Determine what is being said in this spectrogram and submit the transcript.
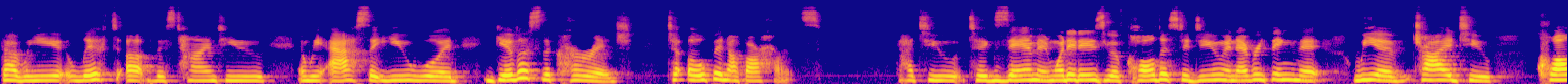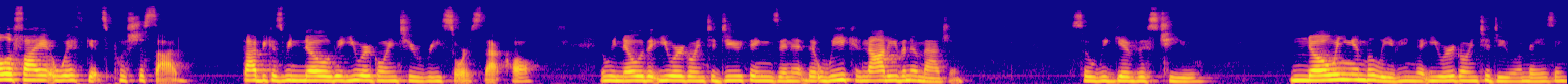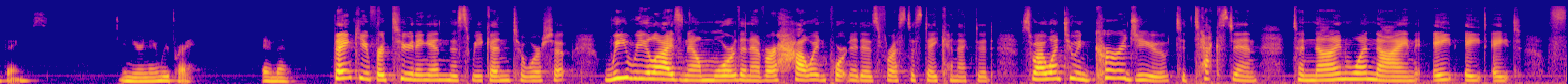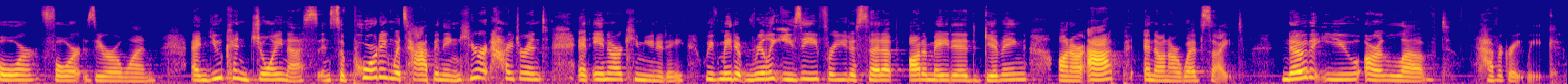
God, we lift up this time to you and we ask that you would give us the courage to open up our hearts. God, to, to examine what it is you have called us to do and everything that we have tried to qualify it with gets pushed aside. God, because we know that you are going to resource that call. And we know that you are going to do things in it that we cannot even imagine. So we give this to you, knowing and believing that you are going to do amazing things. In your name we pray. Amen. Thank you for tuning in this weekend to worship. We realize now more than ever how important it is for us to stay connected. So I want to encourage you to text in to 919 888 4401. And you can join us in supporting what's happening here at Hydrant and in our community. We've made it really easy for you to set up automated giving on our app and on our website. Know that you are loved. Have a great week.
